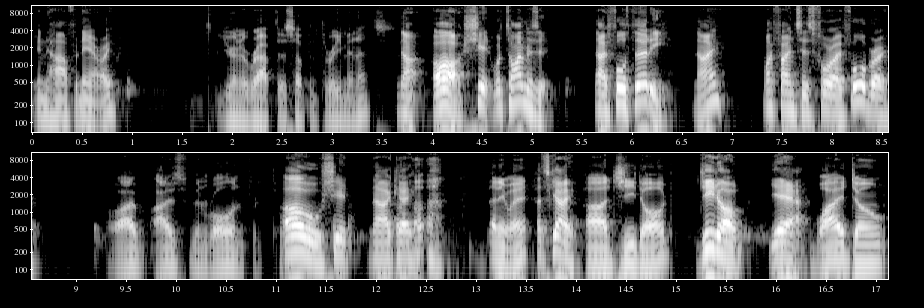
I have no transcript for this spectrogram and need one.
in half an hour eh? You're gonna wrap this up in three minutes? No. Oh shit! What time is it? No, four thirty. No, my phone says four oh four, bro. Oh, I've I've been rolling for. 20. Oh shit! No, okay. anyway, let's go. Uh, G Dog. G Dog. Yeah. Why don't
